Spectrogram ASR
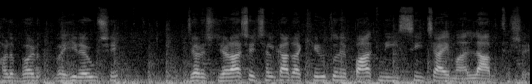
ખળભળ વહી રહ્યું છે. જળાશય છલકાતા ખેડૂતોને પાકની સિંચાઈમાં લાભ થશે.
